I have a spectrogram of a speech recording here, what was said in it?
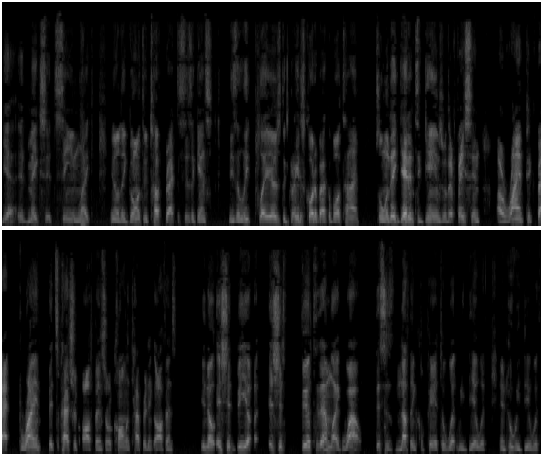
Yeah, it makes it seem like you know they're going through tough practices against these elite players, the greatest quarterback of all time. So when they get into games where they're facing a Ryan Pickfat, Ryan Fitzpatrick offense or Colin Kaepernick offense, you know, it should be a, it should feel to them like, wow, this is nothing compared to what we deal with and who we deal with.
